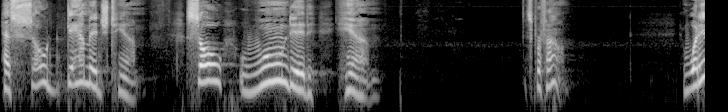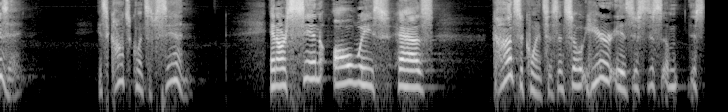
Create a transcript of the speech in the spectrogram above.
has so damaged him, so wounded him. It's profound. What is it? It's a consequence of sin. And our sin always has consequences. And so here is just this, um, this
